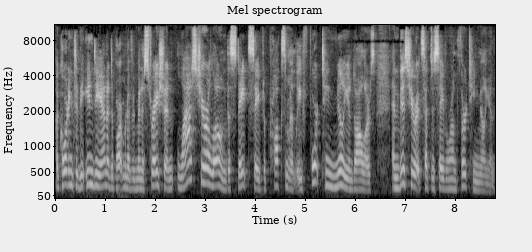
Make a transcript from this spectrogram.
According to the Indiana Department of Administration, last year alone, the state saved approximately $14 million, and this year it's set to save around 13 million.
